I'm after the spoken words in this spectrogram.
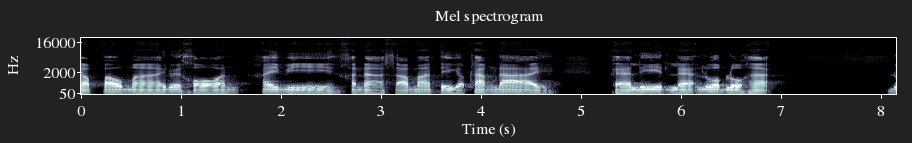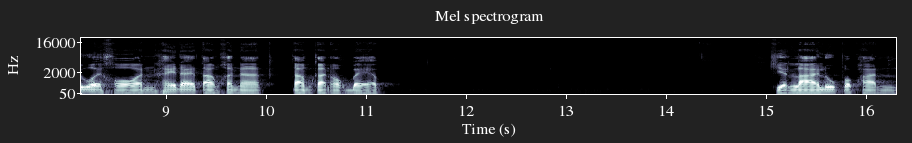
กับเป้าไม้ด้วยค้อน ให้มีขนาดสามารถตีกับทั่งได้ แผ่รีดและรวบโลหะ ด้วยค้อนให้ได้ตามขนาดตามการออกแบบ เขียนลายรูปประพันธ์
